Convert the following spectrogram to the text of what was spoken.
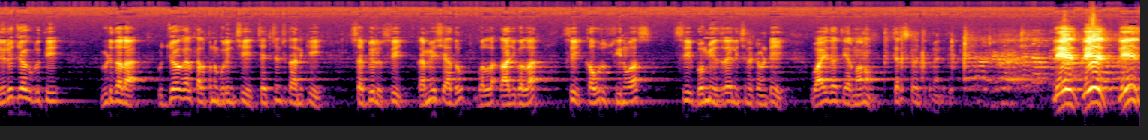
నిరుద్యోగ వృత్తి విడుదల ఉద్యోగాల కల్పన గురించి చర్చించడానికి సభ్యులు శ్రీ రమేష్ యాదవ్ గొల్ల రాజగొల్ల శ్రీ కౌరు శ్రీనివాస్ శ్రీ బొమ్మి ఇజ్రాయల్ ఇచ్చినటువంటి వాయిదా తీర్మానం తిరస్కరించడమైనది. Please please please.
